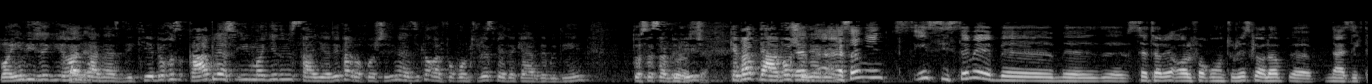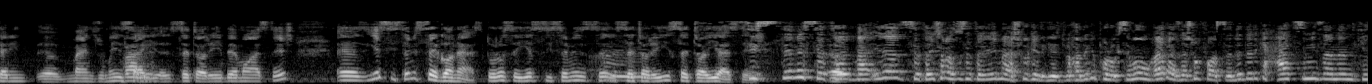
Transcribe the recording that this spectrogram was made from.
با این ویژگی ها بله. در نزدیکی بخصوص قبل از این ما یه دونه سیاره فراخورشیدی نزدیک آلفا قنتورس پیدا کرده بودیم دو سه سال. پیش که بعد دعوا شده اصلا این این سیستم ستاره آلفا قنتورس که حالا نزدیکترین منظومه بله. ستاره به ما هستش یه سیستم سگانه است. درسته؟ یه سیستم ستاره ستایی هستش. سیستم این ستایش هم از ستاره مشکوکه دیگه؟ بخاطر که پروکسیما اونقدر ازشون فاصله داره که حدس می‌زنن که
